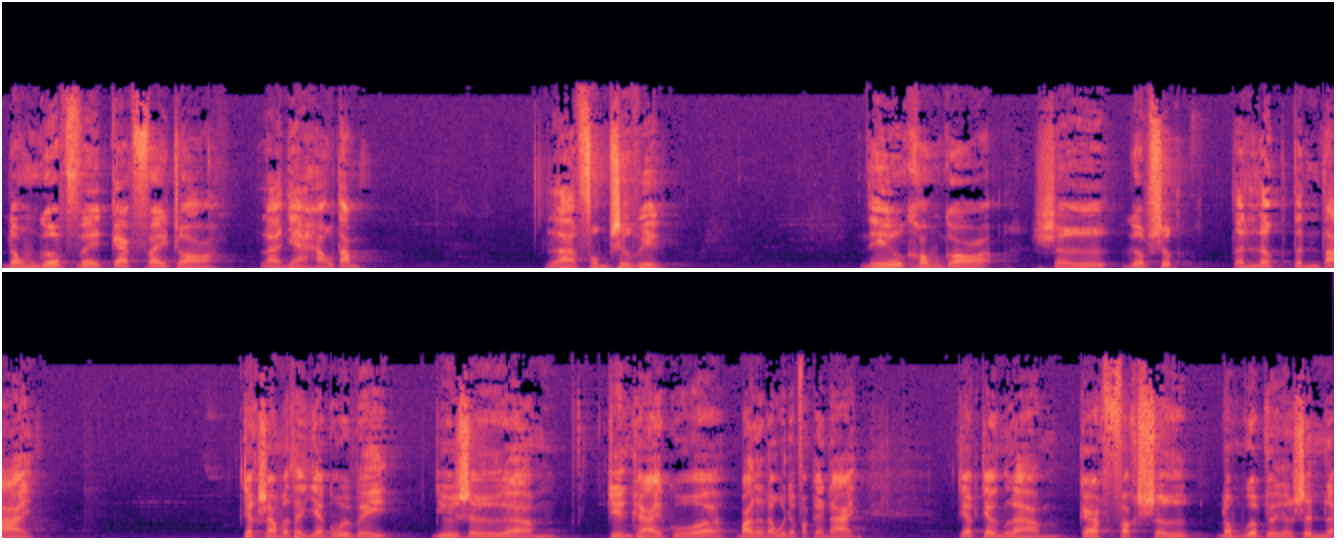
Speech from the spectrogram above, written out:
Đóng góp với các vai trò là nhà hảo tâm là phụng sự viên. Nếu không có sự góp sức tịnh lực tịnh tài chất chắn và thời gian của quý vị dưới sự um, triển khai của ban lãnh đạo quy đạo Phật ngày nay chắc chắn là các Phật sự đóng góp cho nhân sinh đó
